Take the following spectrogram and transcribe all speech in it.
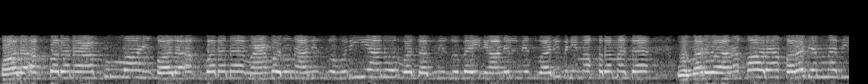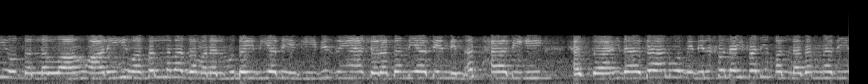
قال أخبرنا عبد الله قال أخبرنا معمل عن الزهري عن عروة بن زبير عن المسور بن مخرمة ومروان قال خرج النبي صلى الله عليه وسلم زمن الهديبية في بزع عشرة مئة من أصحابه حتى إذا كانوا بذي الحليفة قلد النبي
